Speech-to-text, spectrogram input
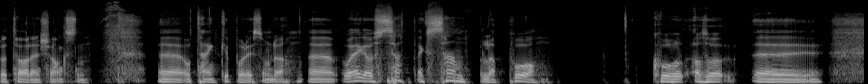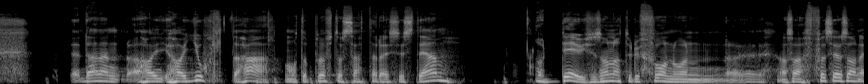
bør ta den sjansen. eh, og tenke på de som det. Eh, og jeg har jo sett eksempler på hvor Altså eh, Der har, har gjort det her, på en måte prøvd å sette det i system. Og det er jo ikke sånn at du får noen eh, altså For å si det sånn,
